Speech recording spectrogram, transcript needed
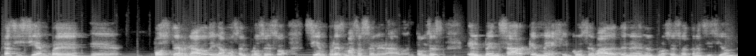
casi siempre eh, postergado, digamos, el proceso, siempre es más acelerado. Entonces, el pensar que México se va a detener en el proceso de transición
